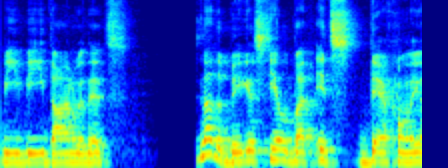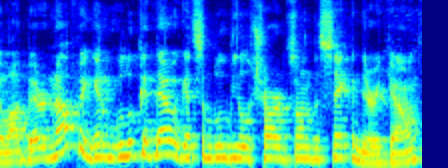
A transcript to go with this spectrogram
be be done with it. It's not the biggest deal but it's definitely a lot better than nothing and look at that we get some blue beetle shards on the secondary count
